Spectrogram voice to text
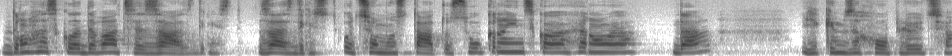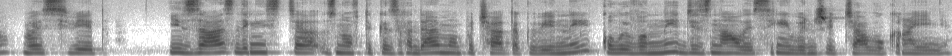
Друга складова це заздрість. Заздрість у цьому статусу українського героя, да? яким захоплюється весь світ. І заздрість, знов таки згадаємо початок війни, коли вони дізнались рівень життя в Україні.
